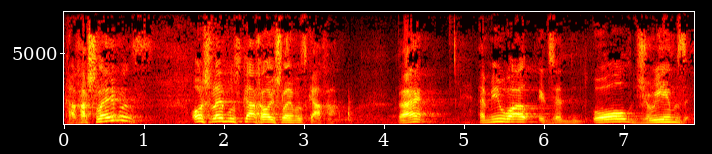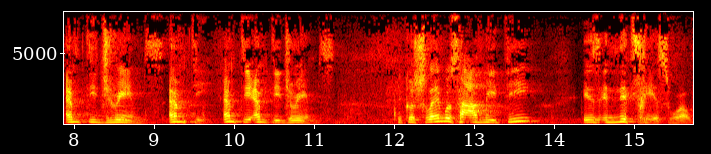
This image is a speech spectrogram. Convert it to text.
kacha shlemus. O shlemus kacha, o shlemus kacha. Right? And meanwhile, it's all dreams, empty dreams. Empty, empty, empty dreams. Because shlemus ha'amiti is in Nitzchias world.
